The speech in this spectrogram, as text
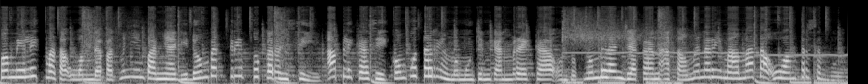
Pemilik mata uang dapat menyimpannya di dompet cryptocurrency, aplikasi komputer yang memungkinkan mereka untuk membelanjakan atau menerima mata uang tersebut.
